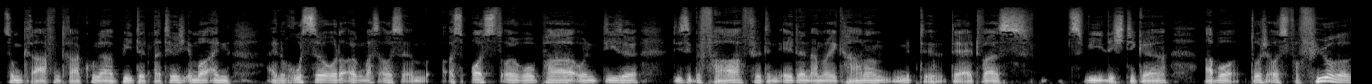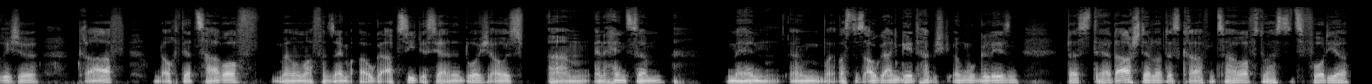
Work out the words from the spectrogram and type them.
zum Grafen Dracula bietet. Natürlich immer ein, ein Russe oder irgendwas aus, ähm, aus Osteuropa und diese, diese Gefahr für den edlen Amerikaner mit der etwas zwielichtige, aber durchaus verführerische Graf und auch der Zarow, wenn man mal von seinem Auge absieht, ist ja eine durchaus ähm, ein handsome man. Ähm, was das Auge angeht, habe ich irgendwo gelesen, dass der Darsteller des Grafen Zarows, du hast jetzt vor dir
